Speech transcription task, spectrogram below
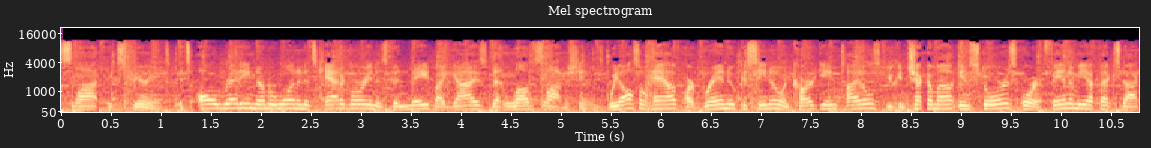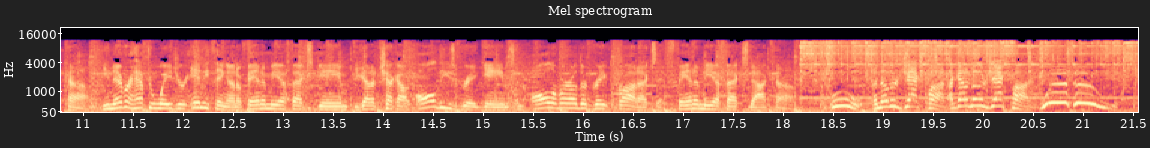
slot experience. It's already number one in its category and it's been made by guys that love slot machines. We also have our brand new casino and card game titles. You can check them out in stores or at phantomefx.com. You never have to wager anything on a Phantom EFX game. You got to check out all these great games and all of our other great products at phantomefx.com. Ooh, another jackpot. I got another jackpot. Woohoo!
